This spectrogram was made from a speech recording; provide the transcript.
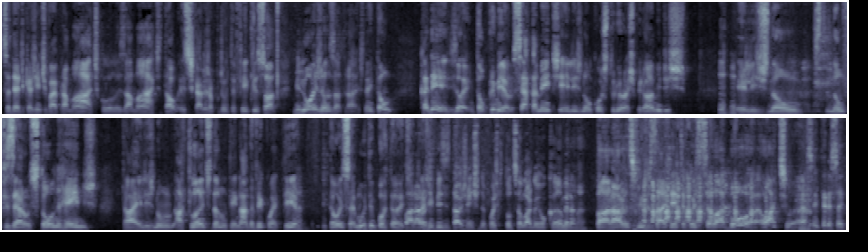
Essa ideia de que a gente vai para Marte, colonizar Marte e tal, esses caras já podiam ter feito isso há milhões de anos atrás, né? Então, cadê eles? Então, primeiro, certamente eles não construíram as pirâmides, eles não, não fizeram Stonehenge, tá? Eles não, Atlântida não tem nada a ver com ET. Então isso é muito importante. Pararam Pra de gente- visitar a gente depois que todo celular ganhou câmera, né? pararam de visitar a gente depois de celular boa, ótimo, essa é interessante.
